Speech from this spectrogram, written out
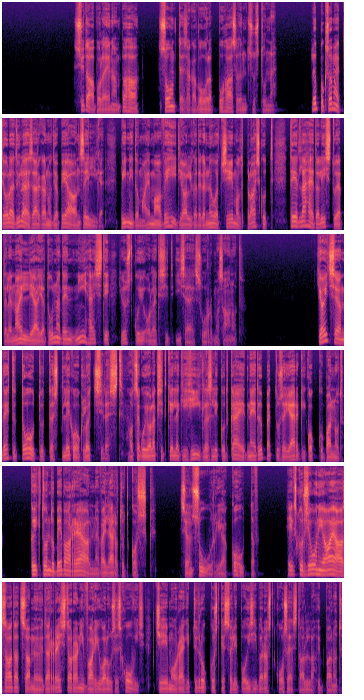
süda pole enam paha, soontes aga voolab puhas õndsustunne. lõpuks ometi oled üles ärganud ja pea on selge, pinnid oma ema vehid jalgadega, nõuad Tšemolt plaskut, teed lähedal istujatele nalja ja tunned end nii hästi, justkui oleksid ise surma saanud jaitse on tehtud tohututest legoklotsidest, otse kui oleksid kellegi hiiglaslikud käed need õpetuse järgi kokku pannud. kõik tundub ebareaalne, välja arvatud kosk. see on suur ja kohutav. ekskursiooni aja saadad sa mööda restorani varjualuses hoovis. Džemo räägib tüdrukust, kes oli poisi pärast kosest alla hüpanud.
